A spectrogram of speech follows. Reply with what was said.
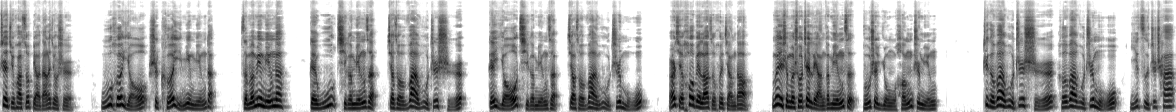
这句话所表达的就是无和有是可以命名的。怎么命名呢？给无起个名字，叫做万物之始。给有起个名字，叫做万物之母。而且后边老子会讲到，为什么说这两个名字不是永恒之名？这个万物之始和万物之母一字之差，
